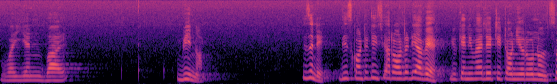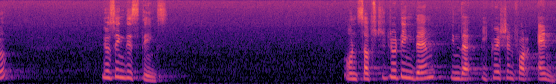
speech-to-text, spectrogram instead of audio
y n by b naught is not it. These quantities you are already aware, you can evaluate it on your own also using these things. On substituting them in the equation for n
